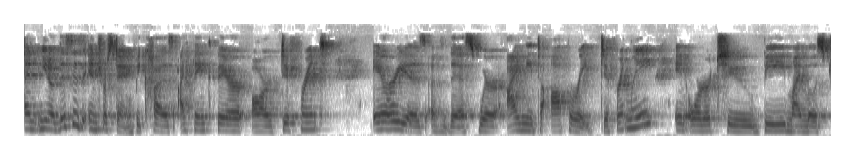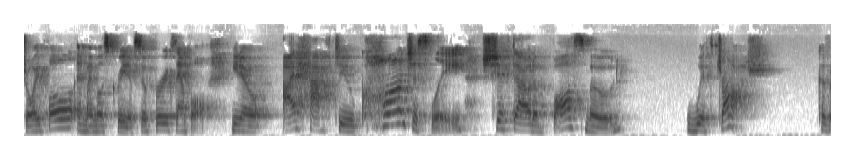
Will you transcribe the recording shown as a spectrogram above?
and you know, this is interesting because I think there are different areas of this where I need to operate differently in order to be my most joyful and my most creative. So, for example, you know, I have to consciously shift out of boss mode with Josh because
